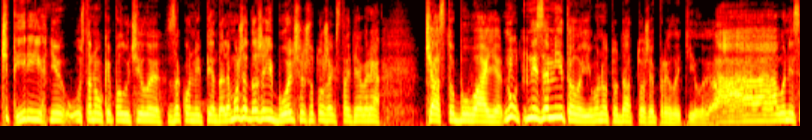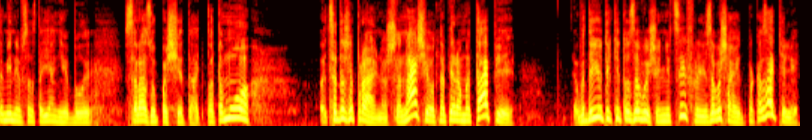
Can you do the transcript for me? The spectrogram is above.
чотири їхні установки отримали законний пендаль, а може навіть і більше, що теж, кстати говоря, часто буває. Ну, не замітили, і воно туди теж прилетіло. А вони самі не в состоянні були сразу посчитати. Тому це дуже правильно, що наші от на першому етапі выдают какие-то завышенные цифры и завышают показатели.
